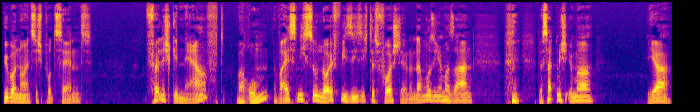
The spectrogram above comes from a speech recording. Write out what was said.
über 90 Prozent völlig genervt. Warum? Weil es nicht so läuft, wie sie sich das vorstellen. Und da muss ich immer sagen, das hat mich immer, ja,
